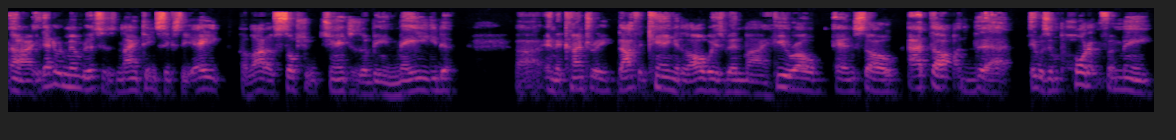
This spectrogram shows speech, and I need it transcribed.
uh, you got to remember this is 1968. A lot of social changes are being made uh, in the country. Dr. King has always been my hero. And so I thought that it was important for me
